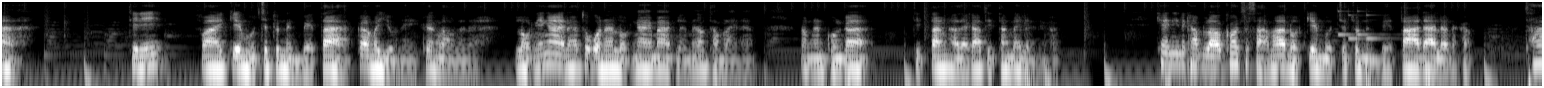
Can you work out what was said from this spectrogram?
อ่า ทีนี้ไฟล์เกม Loop 7.1 Beta ก็มาอยู่ในเครื่องเราแล้วนะ โหลดง่ายๆนะครับทุกคนนะโหลดง่ายมากเลยไม่ต้องทำอะไรนะครับนอกนั้นคุณก็ติดตั้งอะไรก็ติดตั้งได้เลยนะครับ แค่นี้นะครับเราก็จะสามารถโหลดเกมโหลด7.1 Beta ได้แล้วนะครับ ถ้า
